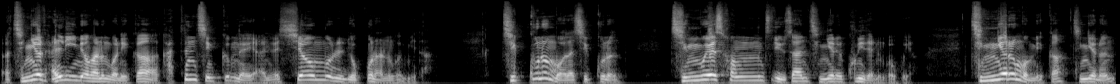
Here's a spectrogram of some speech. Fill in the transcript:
어, 직렬 달리 임용하는 거니까 같은 직급 내에 아니라 시험을 요건하는 겁니다. 직구는 뭐다? 직구는 직무의 성질 유사한 직렬의 군이 되는 거고요. 직렬은 뭡니까? 직렬은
